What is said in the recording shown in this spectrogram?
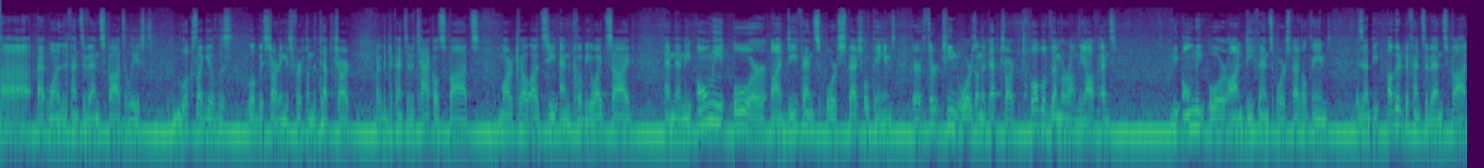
uh, at one of the defensive end spots. At least looks like he'll just will be starting his first on the depth chart. At the defensive tackle spots, Markell Utsey and Kobe Whiteside, and then the only or on defense or special teams. There are 13 ors on the depth chart. 12 of them are on the offense. The only or on defense or special teams is at the other defensive end spot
